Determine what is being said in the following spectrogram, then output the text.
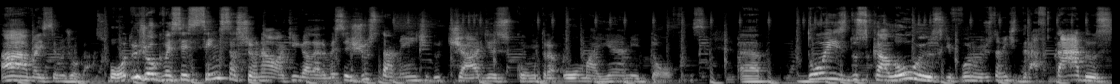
Ah, vai ser um jogaço. Bom, outro jogo que vai ser sensacional aqui, galera, vai ser justamente do Chargers contra o Miami Dolphins. Uh, dois dos calouros que foram justamente draftados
